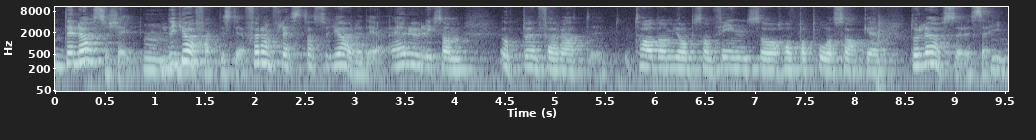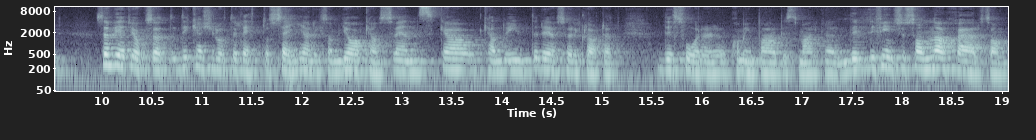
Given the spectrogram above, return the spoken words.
det löser sig. Det gör faktiskt det. För de flesta så gör det det. Är du liksom öppen för att ta de jobb som finns och hoppa på saker, då löser det sig. Sen vet jag också att det kanske låter lätt att säga liksom, jag kan svenska och kan du inte det så är det klart att det är svårare att komma in på arbetsmarknaden. Det, det finns ju sådana skäl som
